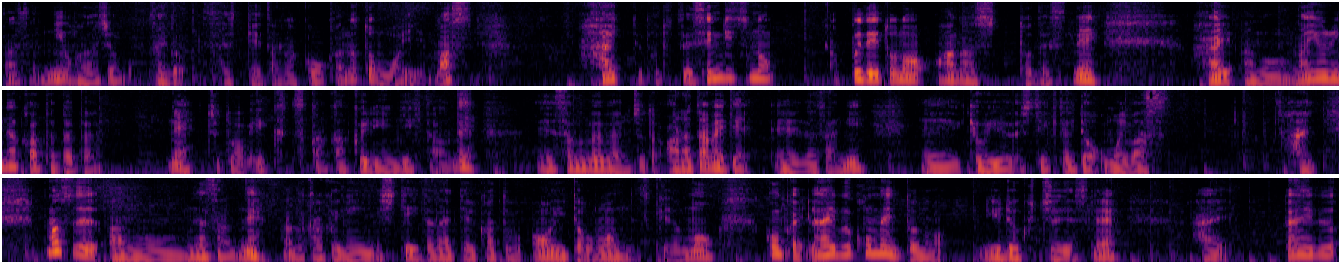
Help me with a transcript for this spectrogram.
皆さんにお話を再度させていただこうかなと思います。はい、ということで、先日のアップデートのお話とですね、はい、あの、内容になかった部分、ね、ちょっといくつか確認できたので、えその部分ちょっと改めて、え皆さんに、え共有していきたいと思います。はい。まず、あの皆さんね、あの、確認していただいている方も多いと思うんですけども、今回、ライブコメントの入力中ですね。はい。ライブ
